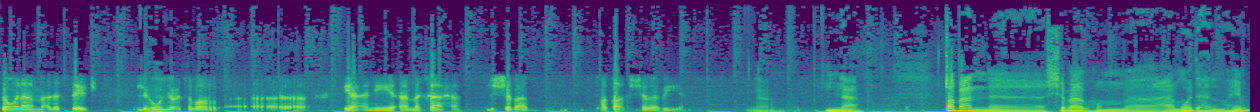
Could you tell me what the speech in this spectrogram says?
سويناها مع The Stage اللي هو. يعتبر آه يعني آه مساحة للشباب الطاقات الشبابية. نعم. نعم. طبعا آه، الشباب هم عمودها المهم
